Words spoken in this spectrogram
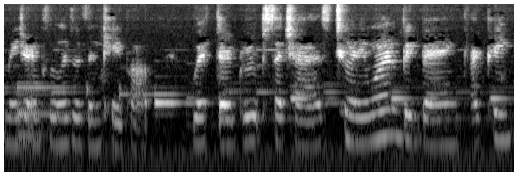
major influence within K pop, with their groups such as 2NE1, Big Bang, Blackpink,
